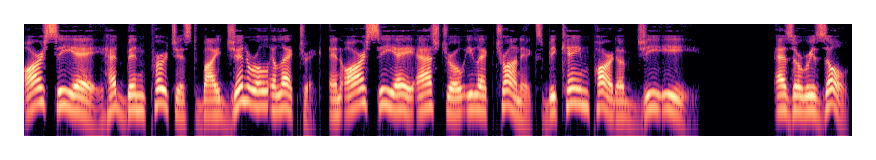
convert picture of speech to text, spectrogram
RCA had been purchased by General Electric, and RCA Astro Electronics became part of GE. As a result,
